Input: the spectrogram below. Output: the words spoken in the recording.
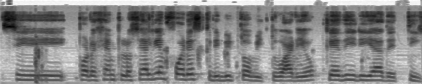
si, por ejemplo, si alguien fuera a escribir tu obituario, ¿qué diría de ti?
